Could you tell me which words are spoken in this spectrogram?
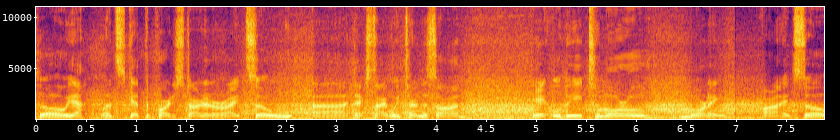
So yeah, let's get the party started, all right? So uh, next time we turn this on, it will be tomorrow morning. All right, so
